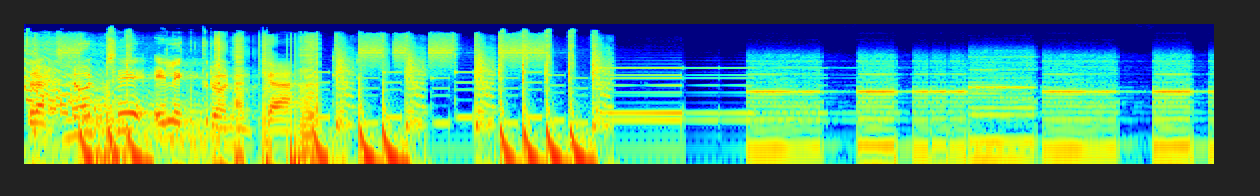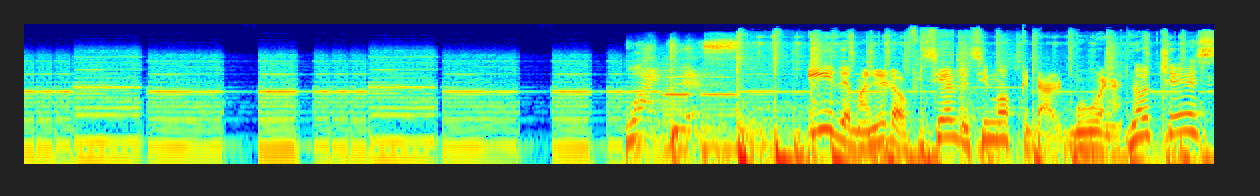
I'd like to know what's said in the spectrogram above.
Trasnoche electrónica. Y de manera oficial decimos que tal, muy buenas noches.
